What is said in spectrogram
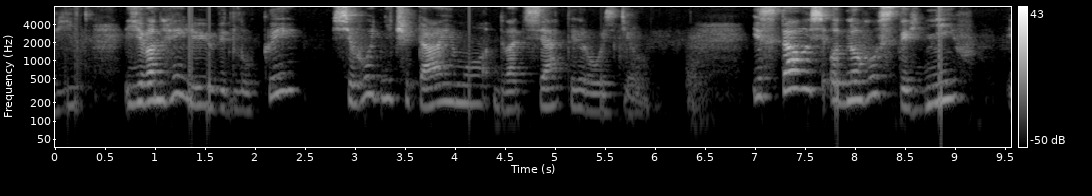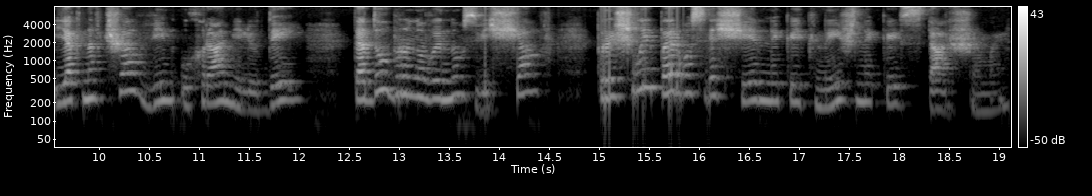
заповіт, Євангелію від Луки. Сьогодні читаємо 20 розділ. І сталося одного з тих днів, як навчав він у храмі людей та добру новину звіщав, прийшли первосвященники й книжники старшими,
